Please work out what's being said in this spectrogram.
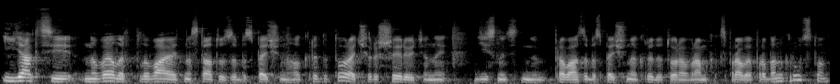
і як ці новели впливають на статус забезпеченого кредитора, чи розширюють вони дійсно права забезпеченого кредитора в рамках справи про банкрутство.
